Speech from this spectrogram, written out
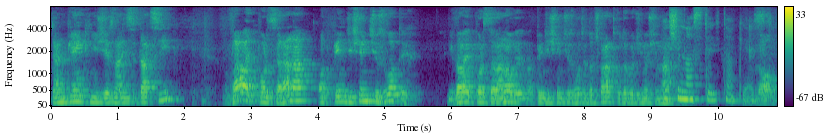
ten piękniś jest na licytacji. Wałek porcelana od 50 zł. I wałek porcelanowy od 50 zł do czwartku do godziny 18. 18, tak jest. No,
